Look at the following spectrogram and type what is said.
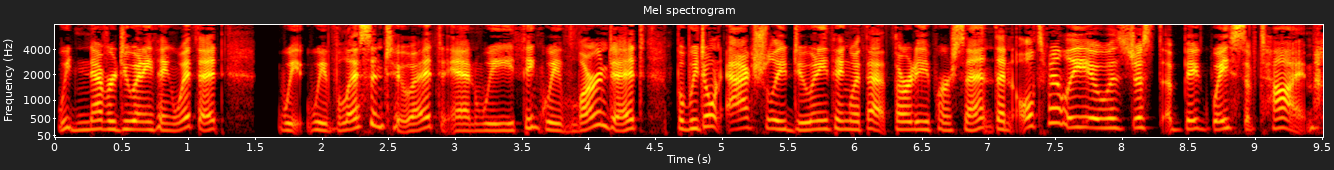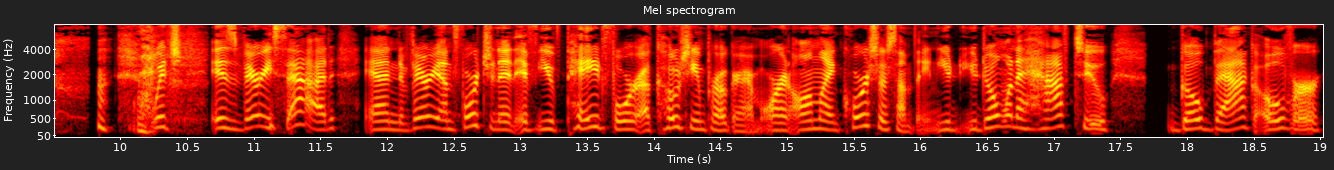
we never do anything with it. We, we've listened to it and we think we've learned it, but we don't actually do anything with that 30%, then ultimately it was just a big waste of time, which is very sad and very unfortunate if you've paid for a coaching program or an online course or something. You, you don't want to have to go back over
